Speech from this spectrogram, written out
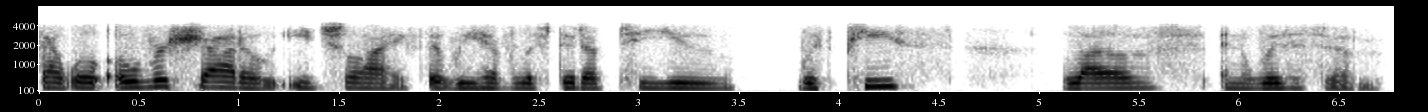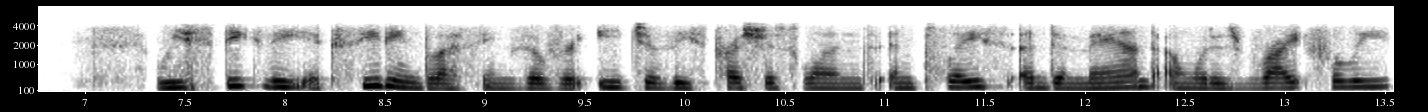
that will overshadow each life that we have lifted up to you with peace, love, and wisdom. We speak the exceeding blessings over each of these precious ones and place a demand on what is rightfully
